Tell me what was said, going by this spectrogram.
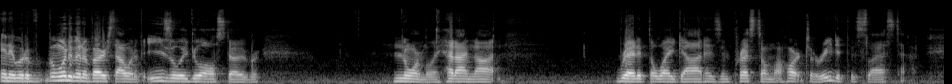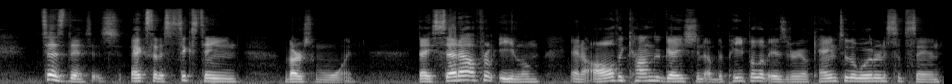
and it would have would have been a verse I would have easily glossed over. Normally, had I not read it the way God has impressed on my heart to read it this last time. It says this it's Exodus 16, verse 1. They set out from Elim, and all the congregation of the people of Israel came to the wilderness of Sin,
